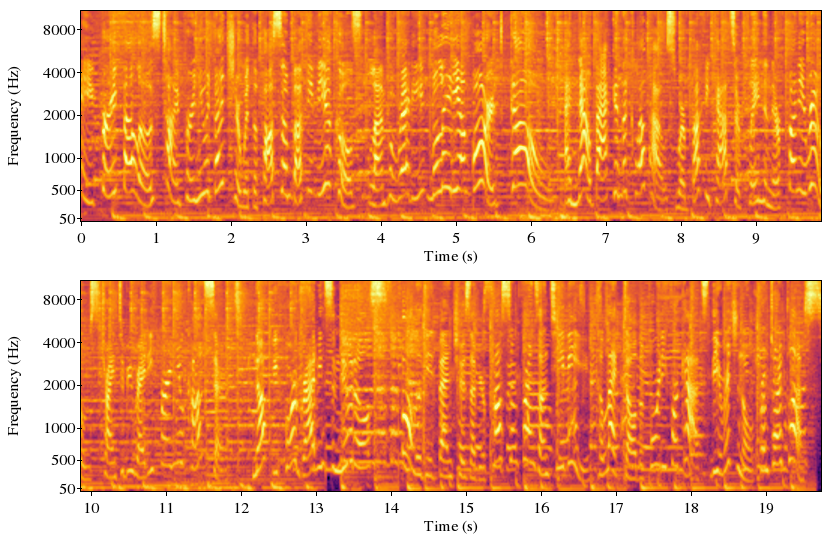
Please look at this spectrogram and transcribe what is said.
Hey, furry fellows! Time for a new adventure with the Possum Buffy vehicles. Lampo ready, Milady on board, go! And now back in the clubhouse, where Buffy cats are playing in their funny rooms, trying to be ready for a new concert. Not before grabbing some noodles. Follow the adventures of your possum friends on TV. Collect all the 44 cats, the original from Toy Plus.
